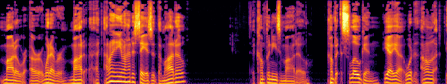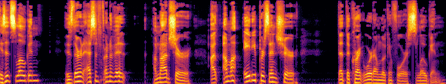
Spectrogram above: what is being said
motto or whatever? Motto. I don't even know how to say. it. Is it the motto? A company's motto. Company slogan. Yeah, yeah. What? I don't know. Is it slogan? Is there an S in front of it? I'm not sure. I, I'm 80% sure that the correct word I'm looking for is slogan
